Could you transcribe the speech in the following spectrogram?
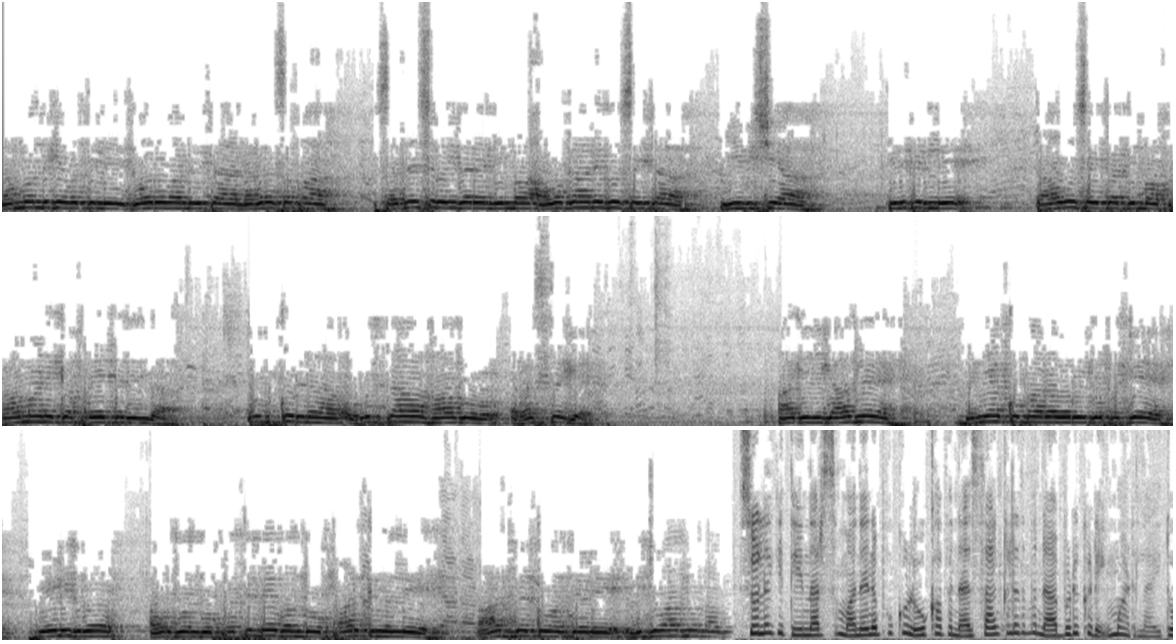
ನಮ್ಮೊಂದಿಗೆ ಇವತ್ತಿಲ್ಲಿ ಗೌರವಾನ್ವಿತ ನಗರಸಭಾ ಸದಸ್ಯರು ಇದ್ದಾರೆ. ನಿಮ್ಮ ಅವಗಾಹನೆಗೂ ಸಹಿತ ಈ ವಿಷಯ ತಿಳಿದಿರಲಿ. ತಾವು ಸಹಿತ ನಿಮ್ಮ ಪ್ರಾಮಾಣಿಕ ಪ್ರಯತ್ನದಿಂದ ತುಮಕೂರಿನ ವೃತ್ತ ಹಾಗೂ ರಸ್ತೆಗೆ. ಹಾಗೆ ಈಗಾಗಲೇ ಧನ್ಯಾಕುಮಾರ್ ಅವರು ಇದ್ರ ಬಗ್ಗೆ ಹೇಳಿದ್ರು. ಅವ್ರದ್ದೊಂದು ಪ್ರತಿಭೆ ಒಂದು ಪಾರ್ಕ್ನಲ್ಲಿ ಆಗಬೇಕು ಅಂತೇಳಿ ನಿಜವಾಗ್ಲೂ ನಾವು ಸುಲಗಿತ್ತಿ ನರಸಮ್ಮ ನೆನಪುಗಳು ಕವನ ಸಂಕಲನವನ್ನು ಬಿಡುಗಡೆ ಮಾಡಲಾಯಿತು.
